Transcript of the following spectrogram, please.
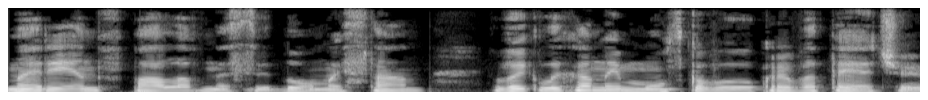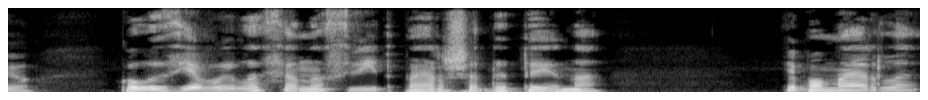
Меріан впала в несвідомий стан, викликаний мозковою кривотечею, коли з'явилася на світ перша дитина. І померла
